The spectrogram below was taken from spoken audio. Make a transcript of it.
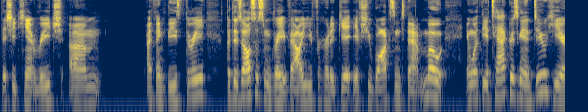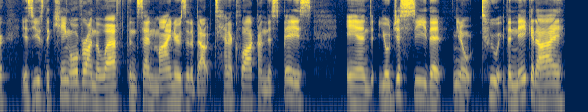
that she can't reach um, I think these three, but there's also some great value for her to get if she walks into that moat. And what the attacker is going to do here is use the king over on the left, then send miners at about 10 o'clock on this base, and you'll just see that, you know, to the naked eye,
